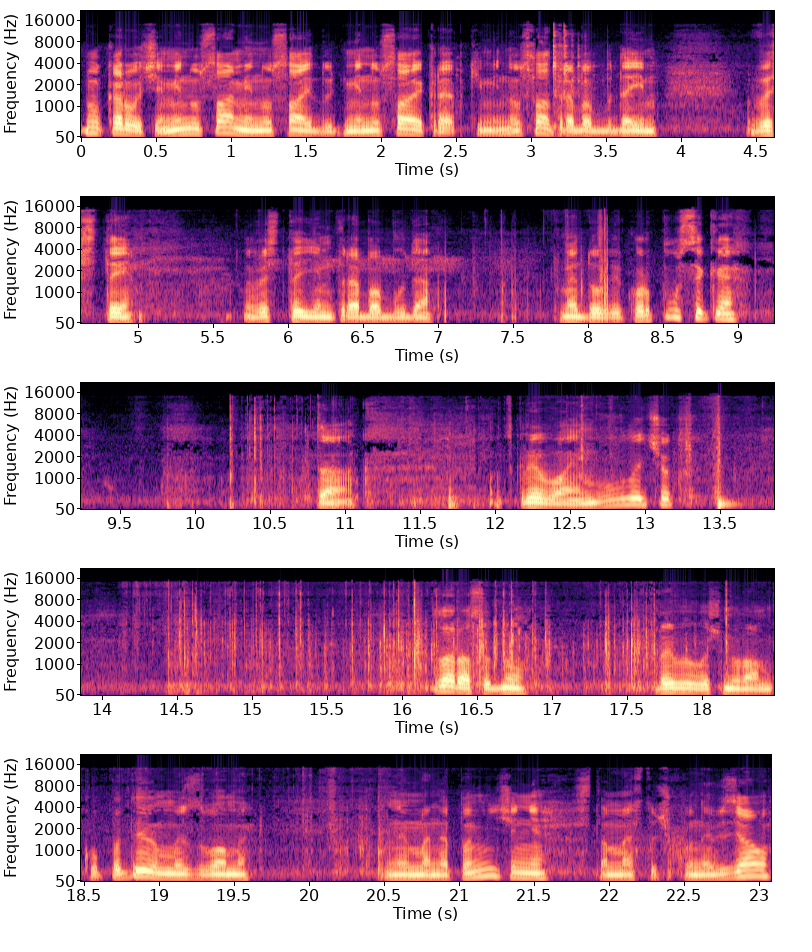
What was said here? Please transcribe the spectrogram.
Ну, коротше, мінуса, мінуса йдуть, мінуса і крепкі мінуса. Треба буде їм вести. Вести їм треба буде медові корпусики. Так, відкриваємо вуличок. Зараз одну прививочну рамку подивимось з вами. Вони в мене помічені, стаместочку не взяв.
